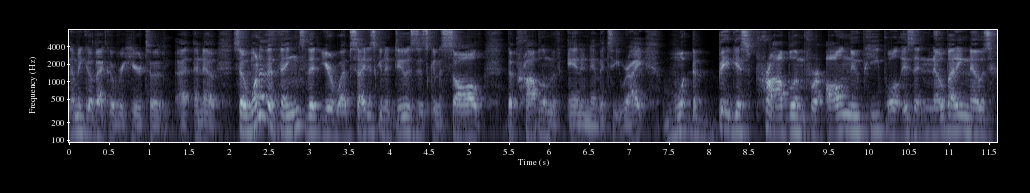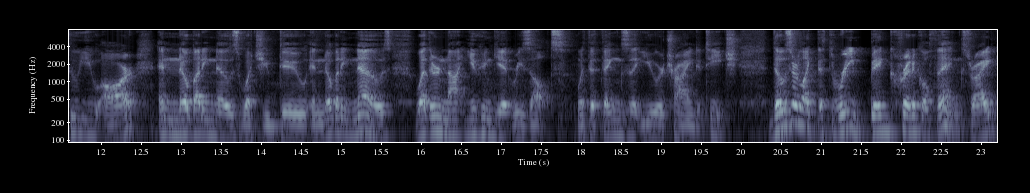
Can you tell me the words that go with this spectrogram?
let me go back over here to a, a, note. So one of the things that your website is going to do is it's going to solve the problem of anonymity, right? What the biggest problem for all new people is that nobody knows who you are and nobody knows what you do and nobody knows whether or not you can get results with the things that you are trying to teach. Those are like the three big critical things, right?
